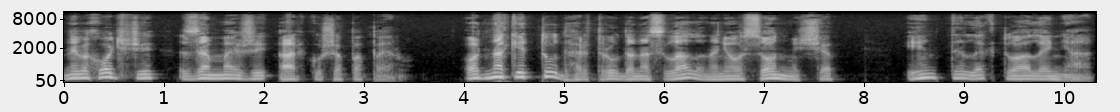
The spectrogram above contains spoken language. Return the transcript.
не виходячи за межі аркуша паперу. Однак і тут Гертруда наслала на нього сонмища інтелектуаленят,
